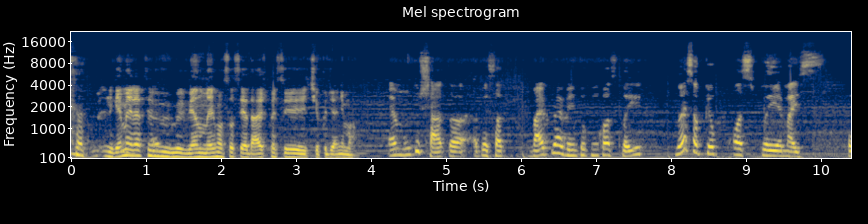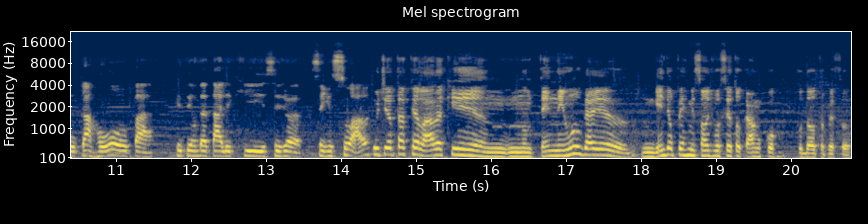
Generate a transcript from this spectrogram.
Ninguém merece viver na mesma sociedade com esse tipo de animal. É muito chato, a pessoa vai pro evento com cosplay. Não é só porque o cosplay é mais pouca roupa, que tem um detalhe que seja sensual. Podia estar pelada que não tem nenhum lugar. Ninguém deu permissão de você tocar no corpo da outra pessoa.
